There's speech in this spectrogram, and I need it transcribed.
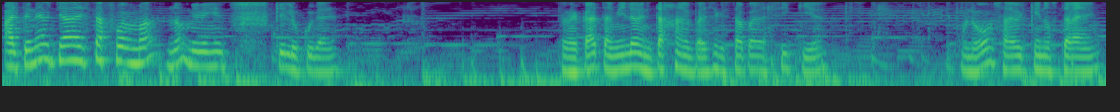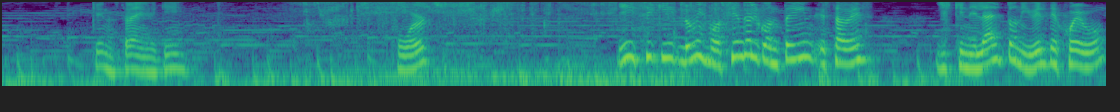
al tener ya esta forma, ¿no? Miren, qué locura, ¿eh? Pero acá también la ventaja me parece que está para Siki, ¿eh? Bueno, vamos a ver qué nos traen. ¿Qué nos traen aquí? Forge. Y Siki, lo mismo, haciendo el contain esta vez. Y es que en el alto nivel de juego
